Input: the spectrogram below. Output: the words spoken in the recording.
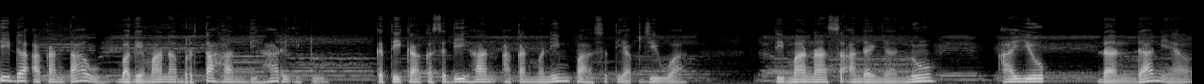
tidak akan tahu bagaimana bertahan di hari itu ketika kesedihan akan menimpa setiap jiwa, di mana seandainya Nuh, Ayub, dan Daniel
